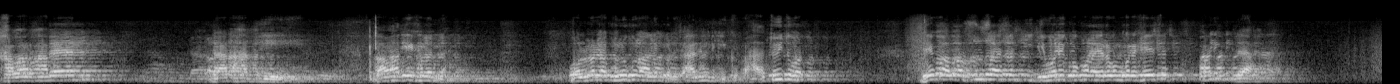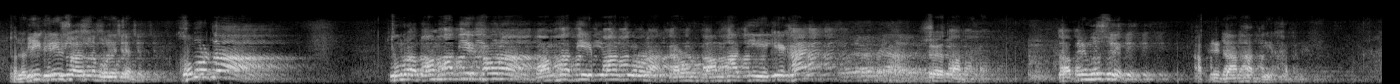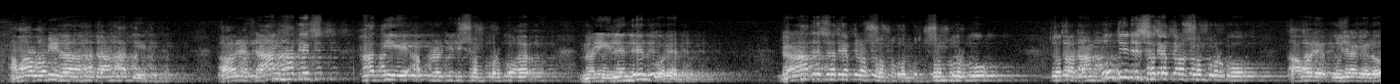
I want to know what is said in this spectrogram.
খাবার খাবেন, ডান হাত দিয়ে। বাম হাত দিয়ে খাবেন না। বলবেন না, কোনো কোনো আলিম করেছে। আলিম কি করবে? হ্যাঁ তুই তো দেখো আল্লাহ রসুল সাল্লাল্লাহু কি জীবনে কখনো এরকম করে খেয়েছে পানি না। তো নবী করিম সাল্লাল্লাহু আলাইহি বলেছেন, খবরদার তোমরা বাম হাত দিয়ে খাও না, বাম হাত দিয়ে পান করো না, কারণ বাম হাত দিয়ে কে খায়? তো আপনি মুসলিম, আপনি ডান হাত দিয়ে খাবেন। আমার নবী ডান হাত দিয়ে খাবেন। তাহলে ডান হাতের হাত দিয়ে আপনার যদি সম্পর্ক মানে লেনদেন করেন, ডান হাতের সাথে আপনার সম্পর্ক, তথা ডানপন্থীদের সাথে আপনার সম্পর্ক, তাহলে বোঝা গেল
